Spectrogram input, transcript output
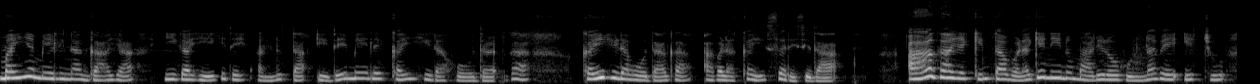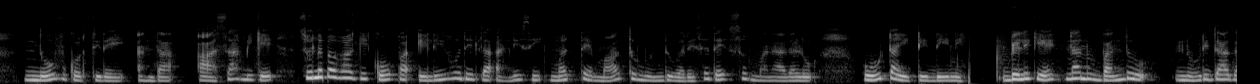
ಮೈಯ ಮೇಲಿನ ಗಾಯ ಈಗ ಹೇಗಿದೆ ಅನ್ನುತ್ತಾ ಎದೆ ಮೇಲೆ ಕೈ ಹಿಡ ಹೋದಾಗ, ಕೈ ಹಿಡ ಹೋದಾಗ ಅವಳ ಕೈ ಸರಿಸಿದ. ಆ ಗಾಯಕ್ಕಿಂತ ಒಳಗೆ ನೀನು ಮಾಡಿರೋ ಹುಣ್ಣವೇ ಹೆಚ್ಚು ನೋವು ಕೊಡ್ತಿದೆ ಅಂದ. ಆಸಾಮಿಗೆ ಸುಲಭವಾಗಿ ಕೋಪ ಎಳೆಯುವುದಿಲ್ಲ ಅನ್ನಿಸಿ ಮತ್ತೆ ಮಾತು ಮುಂದುವರೆಸದೆ ಸುಮ್ಮನಾದಳು. ಊಟ ಇಟ್ಟಿದ್ದೀನಿ. ಬೆಳಿಗ್ಗೆ ನಾನು ಬಂದು ನೋಡಿದಾಗ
